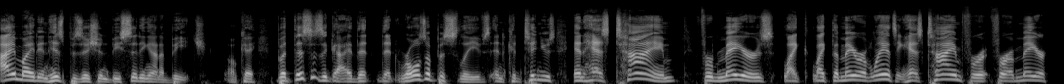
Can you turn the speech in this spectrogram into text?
I might, in his position, be sitting on a beach. Okay, but this is a guy that that rolls up his sleeves and continues and has time for mayors like like the mayor of Lansing has time for for a mayor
